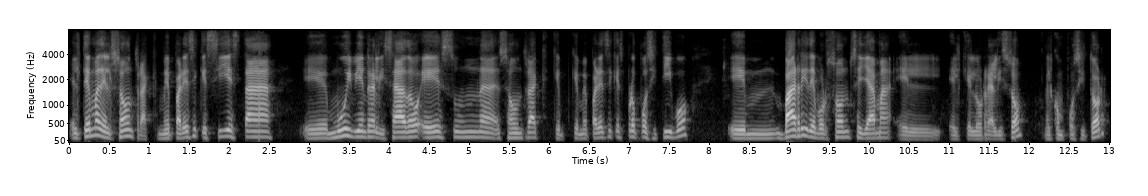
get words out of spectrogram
el tema del soundtrack. Me parece que sí está eh, muy bien realizado, es un soundtrack que, me parece que es propositivo. Em, Barry de Borzón se llama el, que lo realizó, el compositor,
